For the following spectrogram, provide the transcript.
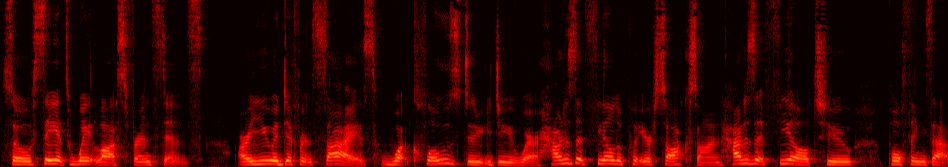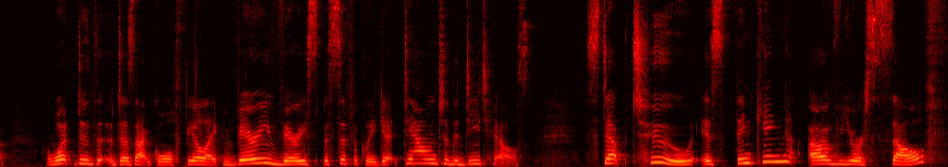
So, say it's weight loss, for instance. Are you a different size? What clothes do you, do you wear? How does it feel to put your socks on? How does it feel to pull things up? What do the, does that goal feel like? Very, very specifically, get down to the details. Step two is thinking of yourself,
